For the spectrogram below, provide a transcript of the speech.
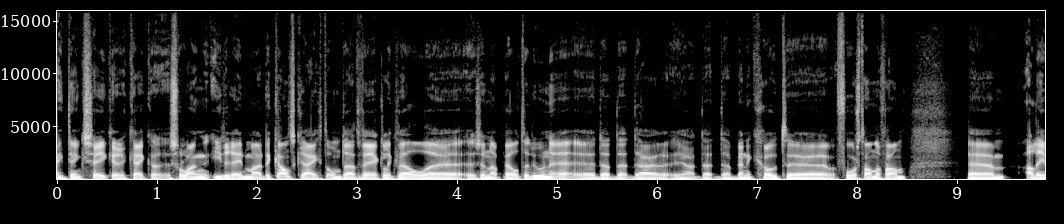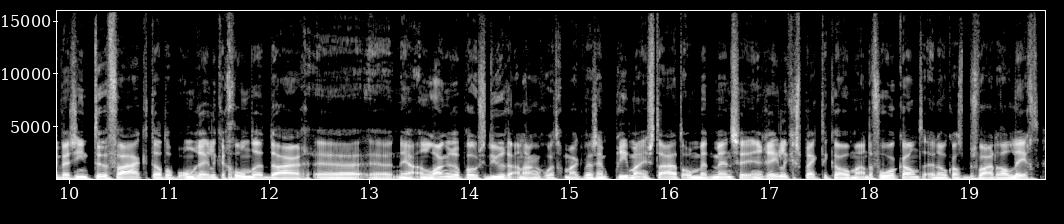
Ik denk zeker. Kijk, eh, zolang iedereen maar de kans krijgt om daadwerkelijk wel eh, zijn appel te doen, hè, eh, dat, dat, daar, ja, daar, daar ben ik groot voorstander van. Ehm, alleen wij zien te vaak dat op onredelijke gronden daar nou ja, een langere procedure aanhangig wordt gemaakt. Wij zijn prima in staat om met mensen in redelijk gesprek te komen aan de voorkant en ook als het bezwaar er al ligt.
